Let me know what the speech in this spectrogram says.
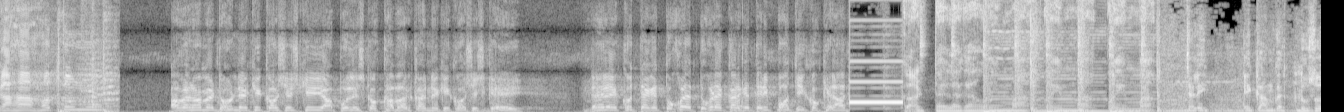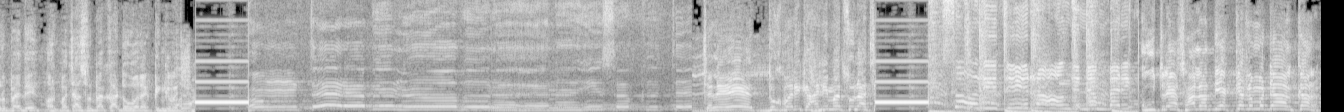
कहाँ हो तुम? अगर हमें ढूँढने की कोशिश की या पुलिस को खबर करने की कोशिश की तेरे कुत्ते के टुकड़े टुकड़े करके तेरी पोती को खिला कांटा लगा ओई माँ ओई माँ ओई माँ। चले एक काम कर दो सौ रुपए दे और पचास रुपए काट ओवर एक्टिंग के वजह हम तेरे बिन अब रह नहीं सकते। चले दुख भरी कहानी मत सुना। सॉरी जी रॉन्ग नंबर कूतरे साला देख के नंबर डाल कर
